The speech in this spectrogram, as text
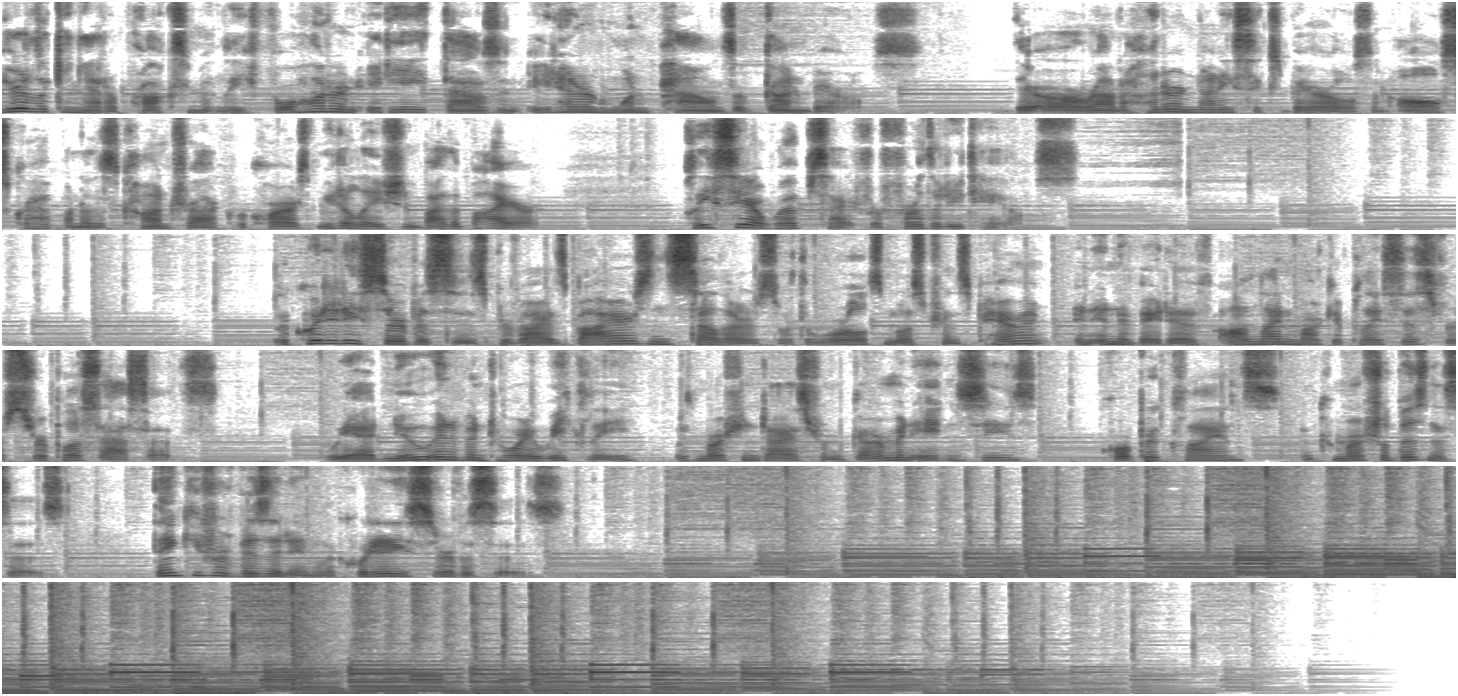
You're looking at approximately 488,801 pounds of gun barrels. There are around 196 barrels and all scrap under this contract requires mutilation by the buyer. Please see our website for further details. Liquidity Services provides buyers and sellers with the world's most transparent and innovative online marketplaces for surplus assets. We add new inventory weekly with merchandise from government agencies, corporate clients, and commercial businesses. Thank you for visiting Liquidity Services.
